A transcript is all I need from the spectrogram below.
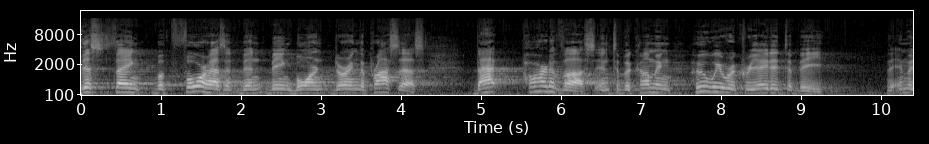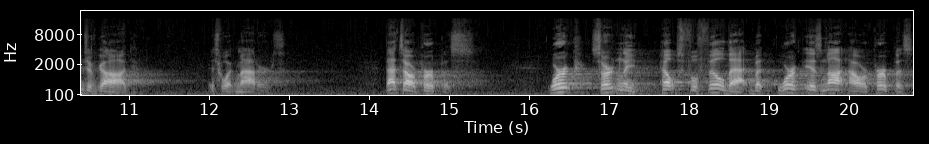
this thing before hasn't been being born during the process. That part of us into becoming who we were created to be, the image of God, is what matters. That's our purpose. Work certainly helps fulfill that, but work is not our purpose.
